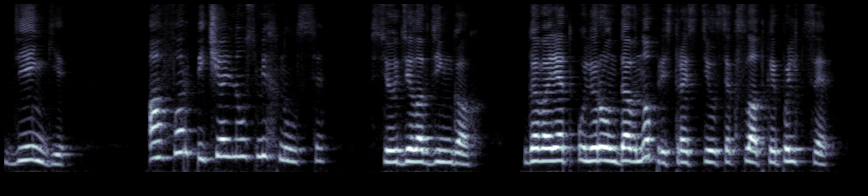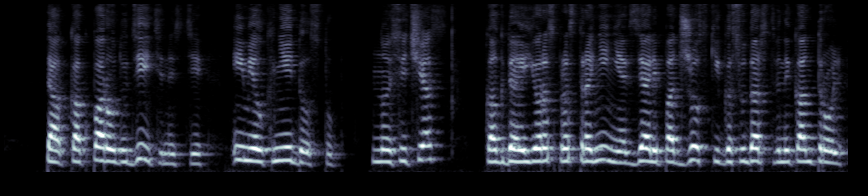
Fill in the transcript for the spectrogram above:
Деньги. Афар печально усмехнулся. Все дело в деньгах. Говорят, Улерон давно пристрастился к сладкой пыльце, так как по роду деятельности имел к ней доступ. Но сейчас, когда ее распространение взяли под жесткий государственный контроль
